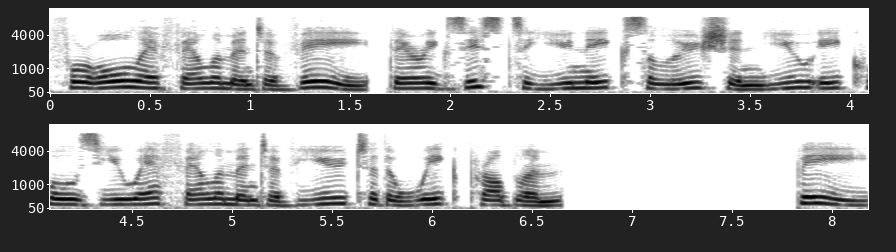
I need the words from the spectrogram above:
for all f element of v, there exists a unique solution u equals u f element of u to the weak problem b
